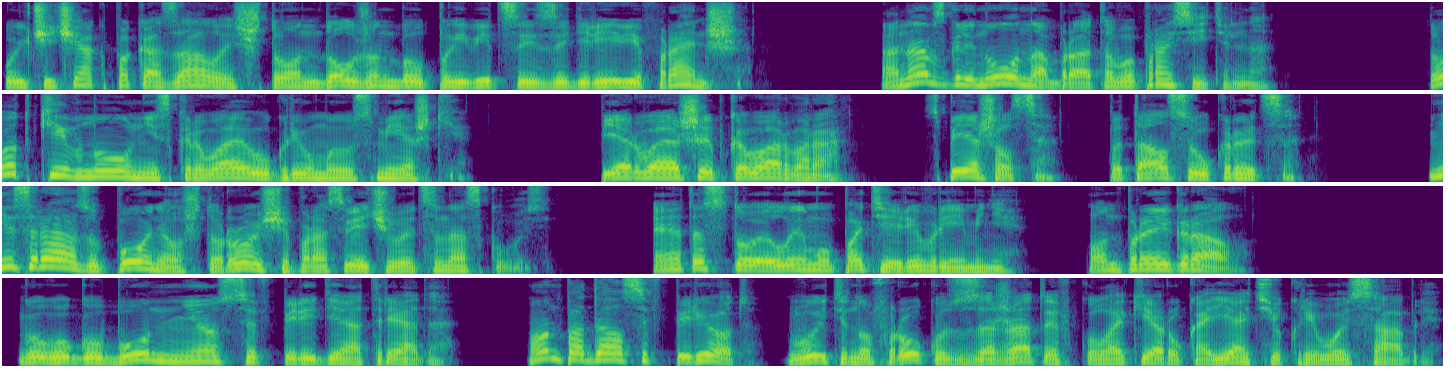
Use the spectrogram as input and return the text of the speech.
Кульчичак показалось, что он должен был появиться из-за деревьев раньше. Она взглянула на брата вопросительно. Тот кивнул, не скрывая угрюмой усмешки. Первая ошибка варвара. Спешился, пытался укрыться. Не сразу понял, что роща просвечивается насквозь. Это стоило ему потери времени. Он проиграл. Гугугубун несся впереди отряда. Он подался вперед, вытянув руку с зажатой в кулаке рукоятью кривой сабли.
